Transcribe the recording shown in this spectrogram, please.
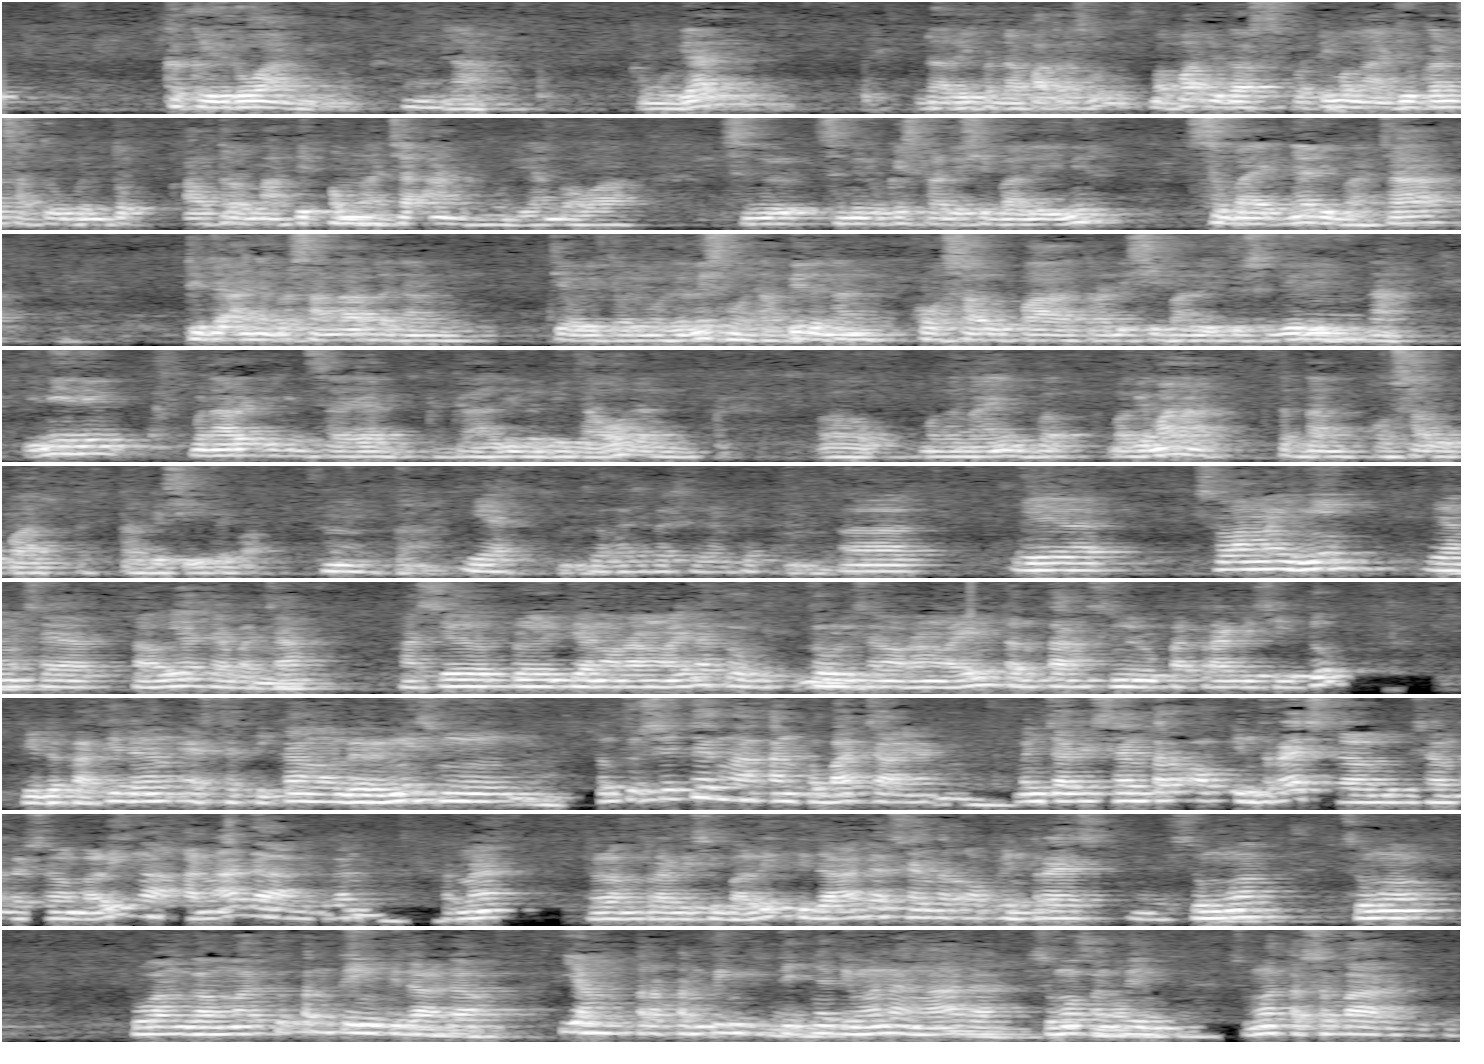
kekeliruan gitu. Nah, kemudian dari pendapat tersebut Bapak juga seperti mengajukan satu bentuk alternatif pembacaan kemudian bahwa seni, seni lukis tradisi Bali ini sebaiknya dibaca tidak hanya bersandar dengan teori-teori modernisme tapi dengan kosa rupa tradisi Bali itu sendiri. Nah, ini ini menarik ingin saya gali lebih jauh dan eh, mengenai ba- bagaimana tentang kosa rupa tradisi itu, Pak. Hmm. Nah, Iya, terima kasih Pak. Eh, ya, selama ini yang saya tahu ya saya baca hasil penelitian orang lain atau tulisan orang lain tentang seni rupa tradisi itu didekati dengan estetika modernisme. Tentu saja nggak akan kebaca ya. Mencari center of interest dalam lukisan tradisional Bali nggak akan ada gitu kan, karena dalam tradisi Bali tidak ada center of interest. Semua semua ruang gambar itu penting tidak ada yang terpenting titiknya di mana nggak ada semua penting semua tersebar gitu.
